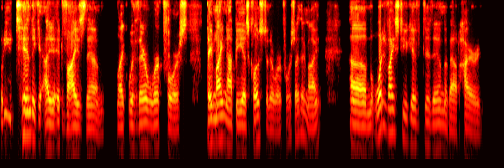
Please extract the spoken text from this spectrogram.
what do you tend to get, I advise them like with their workforce? They might not be as close to their workforce, or they might. Um, what advice do you give to them about hiring?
